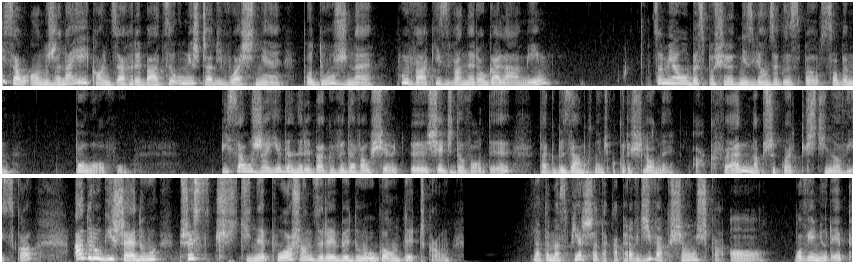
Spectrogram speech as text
Pisał on, że na jej końcach rybacy umieszczali właśnie podłużne pływaki zwane rogalami, co miało bezpośredni związek ze sposobem połowu. Pisał, że jeden rybak wydawał się, y, sieć do wody, tak by zamknąć określony akwen, na przykład trzcinowisko, a drugi szedł przez trzciny, płosząc ryby długą tyczką. Natomiast pierwsza taka prawdziwa książka o łowieniu ryb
